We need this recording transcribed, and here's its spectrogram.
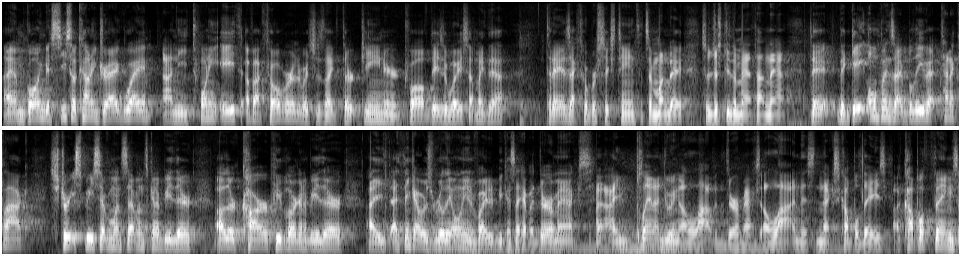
I am going to Cecil County Dragway on the 28th of October, which is like 13 or 12 days away, something like that. Today is October 16th, it's a Monday, so just do the math on that. The, the gate opens, I believe, at 10 o'clock. Street Speed 717 is gonna be there. Other car people are gonna be there. I, I think I was really only invited because I have a Duramax. I, I plan on doing a lot with the Duramax, a lot in this next couple days. A couple things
